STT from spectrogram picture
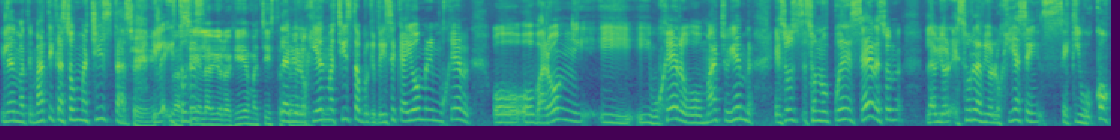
y las matemáticas son machistas. Sí. y la- entonces, la biología es machista. la también, biología es machista porque te dice que hay hombre y mujer, o, o varón y, y- y mujer, o macho y hembra. Eso, es- eso no puede ser, eso, la, eso la biología se, se equivocó.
